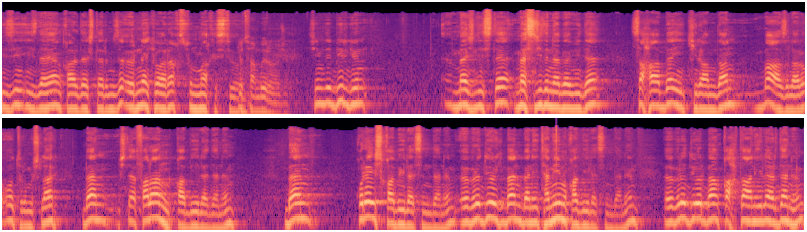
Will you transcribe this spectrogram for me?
bizi izleyen kardeşlerimize örnek olarak sunmak istiyorum. Lütfen buyurun hocam. Şimdi bir gün mecliste Mescid-i Nebevi'de sahabe-i kiramdan bazıları oturmuşlar. Ben işte falan kabiledenim. Ben Kureyş kabilesindenim. Öbürü diyor ki ben Beni Temim kabilesindenim. Öbürü diyor ben Kahtanilerdenim.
